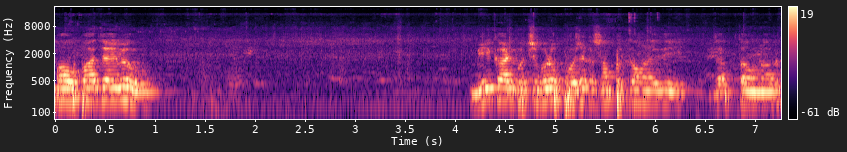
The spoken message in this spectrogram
మా ఉపాధ్యాయులు మీ కాడికి వచ్చి కూడా పోషక సంపర్కం అనేది జరుపుతూ ఉన్నారు.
